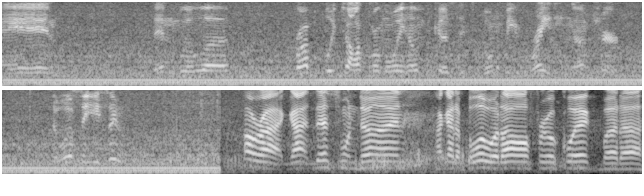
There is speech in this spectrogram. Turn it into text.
And then we'll uh, probably talk on the way home because it's going to be raining, I'm sure. So we'll see you soon. All right, got this one done. I got to blow it off real quick, but uh,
